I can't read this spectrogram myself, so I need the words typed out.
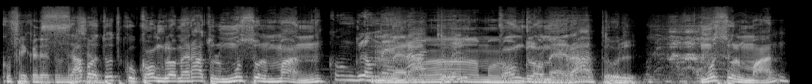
Cu frică de Dumnezeu. s-a bătut cu conglomeratul musulman Conglomerat conglomeratul, Mamă. conglomeratul musulman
